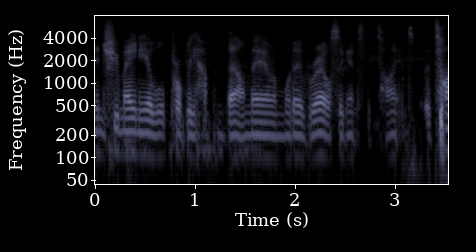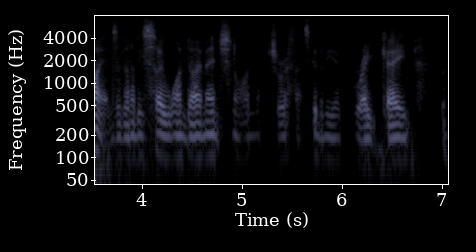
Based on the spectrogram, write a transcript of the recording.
Minshew Mania will probably happen down there and whatever else against the Titans. But the Titans are going to be so one dimensional. I'm not sure if that's going to be a great game. The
